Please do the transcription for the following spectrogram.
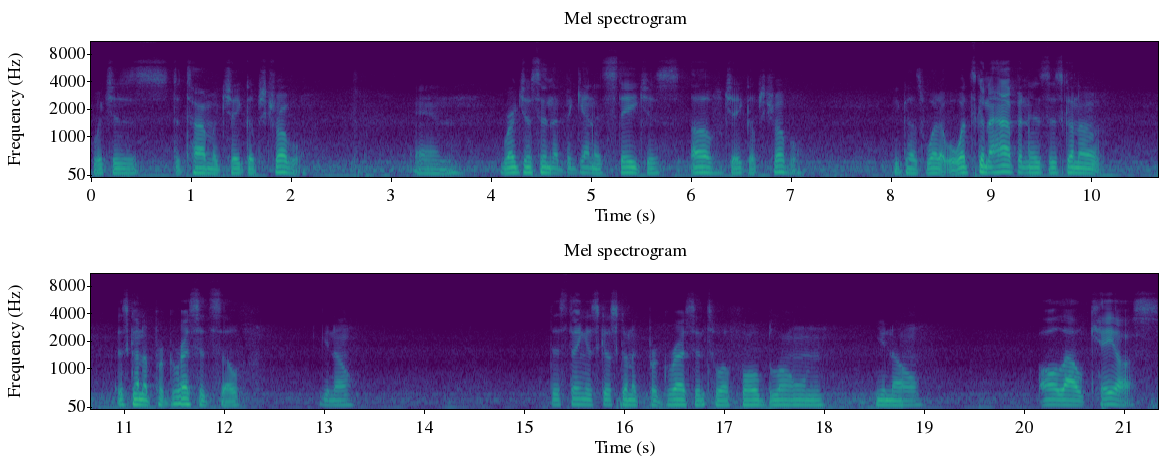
which is the time of Jacob's trouble. And we're just in the beginning stages of Jacob's trouble. Because what what's going to happen is it's going to it's going to progress itself, you know? This thing is just going to progress into a full blown, you know, all out chaos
